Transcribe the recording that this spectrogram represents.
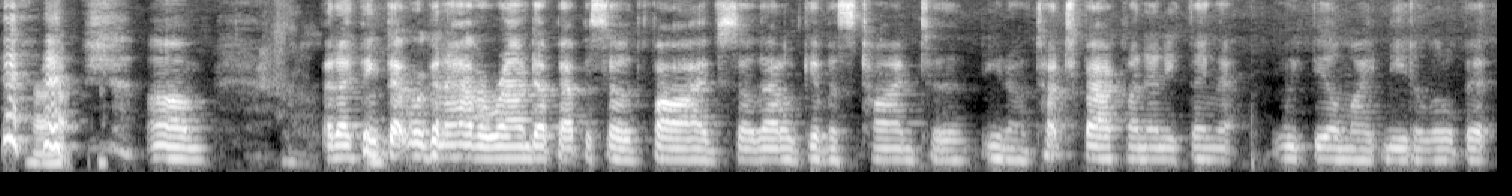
um, but I think that we're going to have a roundup episode five, so that'll give us time to, you know, touch back on anything that we feel might need a little bit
